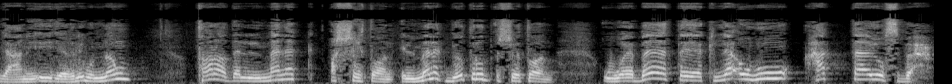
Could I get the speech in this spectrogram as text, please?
يعني إيه يغلبه النوم طرد الملك الشيطان. الملك بيطرد الشيطان. وبات يكلأه حتى يصبح.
